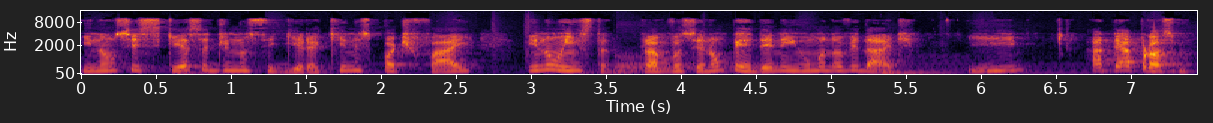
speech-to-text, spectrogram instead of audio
e não se esqueça de nos seguir aqui no Spotify e no Insta, para você não perder nenhuma novidade. E até a próxima!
